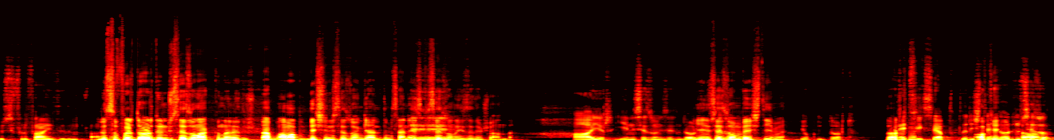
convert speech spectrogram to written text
Lucifer'ı falan izledim. Falan. Lucifer 4. sezon hakkında ne düşün? Ama 5. sezon geldi mi? Sen eski Ee, sezonu izledin şu anda. Hayır. Yeni sezon izledim. Dördüncü Yeni sezon sezonu. 5 değil mi? Yok 4. 4 mü? Netflix'e yaptıkları işte Okey, dördüncü tamam. sezon.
